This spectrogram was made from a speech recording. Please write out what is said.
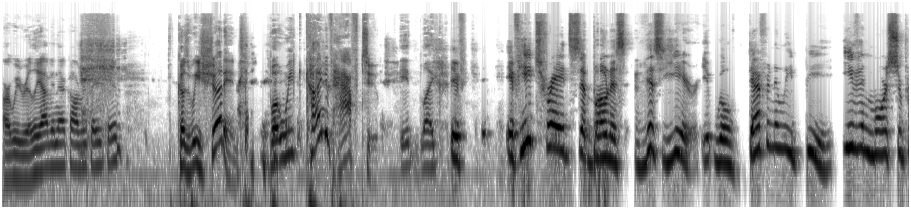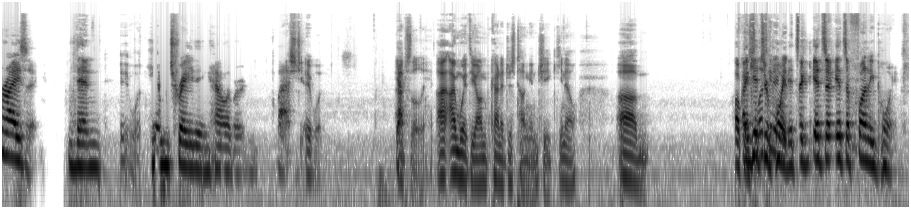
Are we really having that conversation? Because we shouldn't, but we kind of have to. It like if if he trades Sabonis this year, it will definitely be even more surprising than it would. him trading Halliburton last year. It would. Yeah. Absolutely. I, am with you. I'm kind of just tongue in cheek, you know. Um, okay, I so get your get point. Into, it's a it's a it's a funny point.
